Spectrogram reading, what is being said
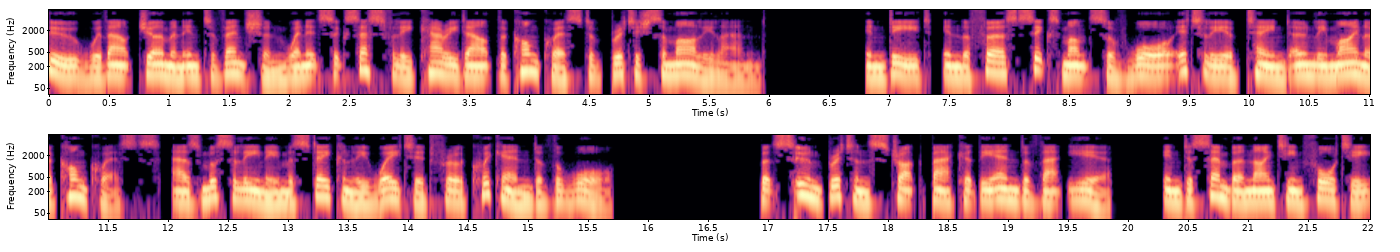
II without German intervention when it successfully carried out the conquest of British Somaliland. Indeed, in the first six months of war Italy obtained only minor conquests, as Mussolini mistakenly waited for a quick end of the war. But soon Britain struck back at the end of that year. In December 1940,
